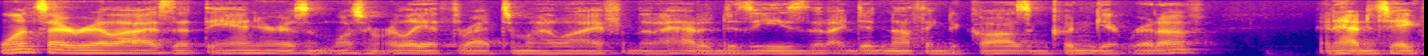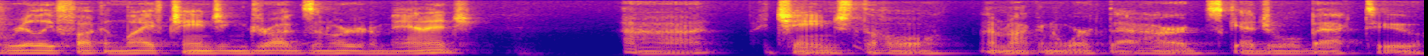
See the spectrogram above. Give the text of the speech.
Once I realized that the aneurysm wasn't really a threat to my life and that I had a disease that I did nothing to cause and couldn't get rid of and had to take really fucking life changing drugs in order to manage, uh, I changed the whole I'm not going to work that hard schedule back to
